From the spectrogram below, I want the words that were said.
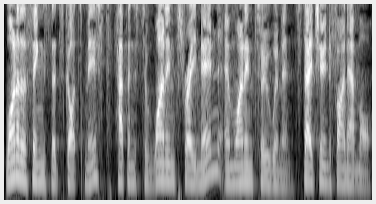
One of the things that Scott's missed happens to one in three men and one in two women. Stay tuned to find out more.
